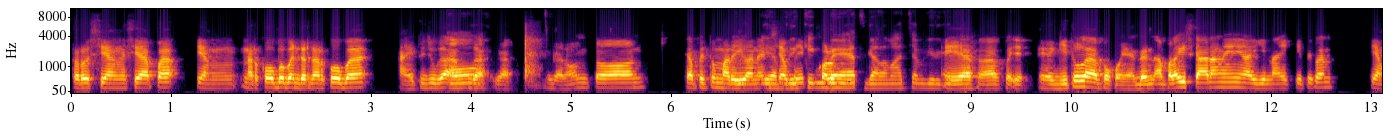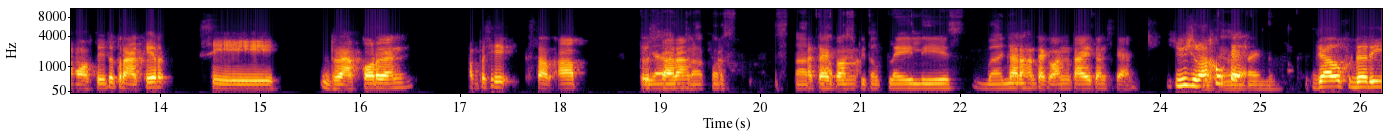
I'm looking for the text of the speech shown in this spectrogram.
terus yang siapa? Yang narkoba bandar narkoba, nah itu juga aku Oh. nggak nggak nggak nonton. siapa itu? Marijuana Iya, siapa? Breaking kalau segala macam gitu. iya aku ya, ya gitulah pokoknya. Dan apalagi sekarang nih lagi naik itu kan yang waktu itu terakhir si drakor kan apa sih startup terus Iya, sekarang drakor Attack startup on- hospital playlist banyak. sekarang Attack on Titans kan jujur aku Attack kayak Titan. jauh dari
